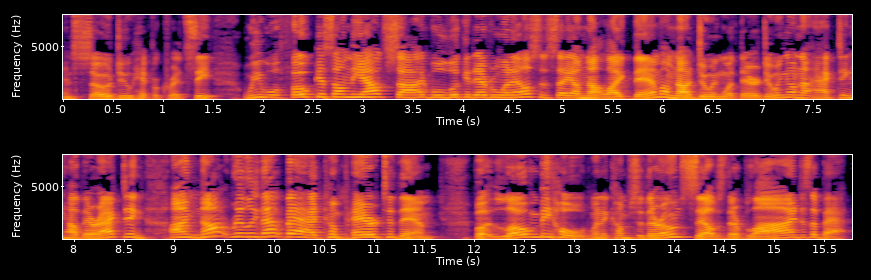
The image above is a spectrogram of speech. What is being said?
And so do hypocrites. See, we will focus on the outside. We'll look at everyone else and say, I'm not like them. I'm not doing what they're doing. I'm not acting how they're acting. I'm not really that bad compared to them. But lo and behold, when it comes to their own selves, they're blind as a bat.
